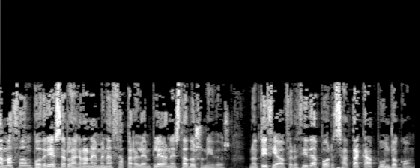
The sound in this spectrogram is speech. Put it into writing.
Amazon podría ser la gran amenaza para el empleo en Estados Unidos. Noticia ofrecida por Sataka.com.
